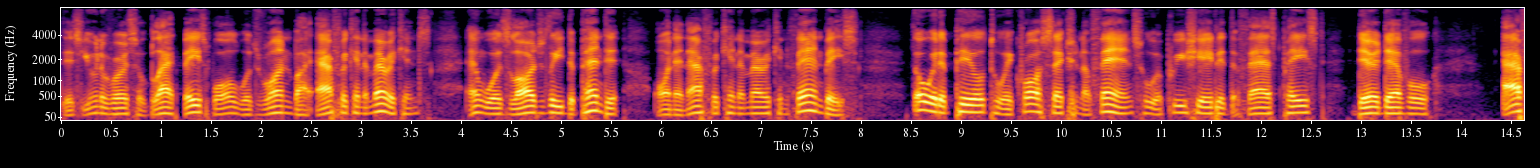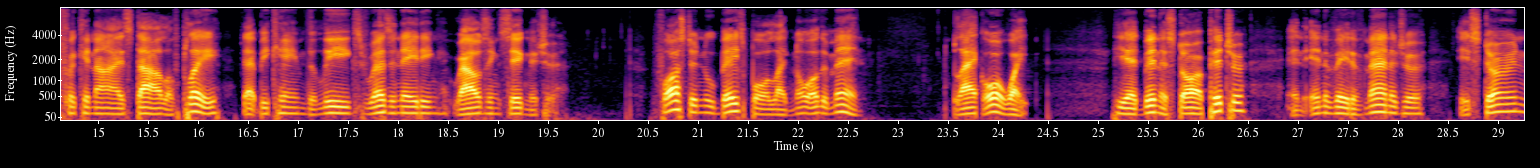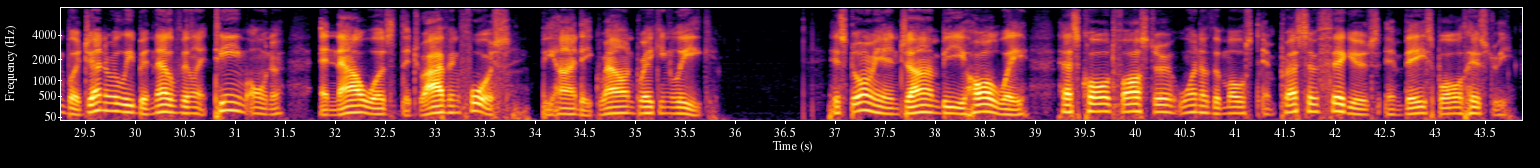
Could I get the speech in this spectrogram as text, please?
This universe of black baseball was run by African Americans and was largely dependent on an African American fan base, though it appealed to a cross section of fans who appreciated the fast paced, daredevil, Africanized style of play that became the league's resonating, rousing signature. Foster knew baseball like no other man, black or white. He had been a star pitcher, an innovative manager, a stern but generally benevolent team owner, and now was the driving force behind a groundbreaking league. Historian John B. Holway has called Foster one of the most impressive figures in baseball history.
